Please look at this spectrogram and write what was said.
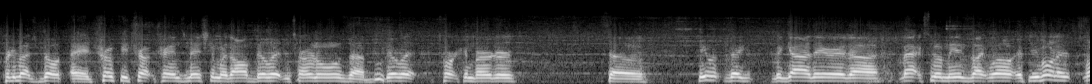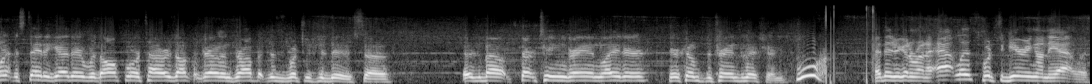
pretty much built a trophy truck transmission with all billet internals, a billet torque converter. So he, was- the, the guy there at uh, Maximum, he's like, well, if you want to want it to stay together with all four tires off the ground and drop it, this is what you should do. So there's about 13 grand later. Here comes the transmission. Whew. And then you're gonna run an Atlas. What's the gearing on the Atlas?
